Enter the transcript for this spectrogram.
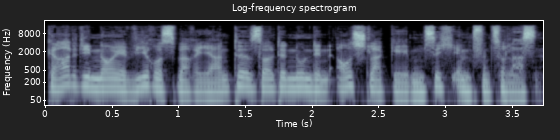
Gerade die neue Virusvariante sollte nun den Ausschlag geben, sich impfen zu lassen.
